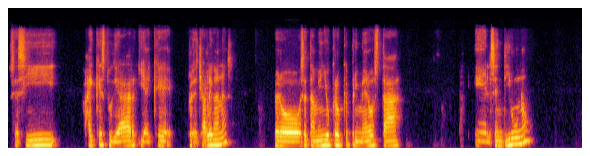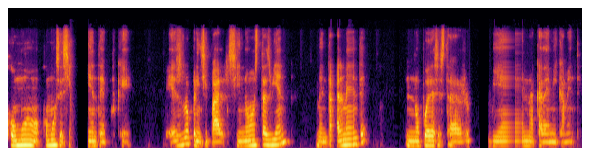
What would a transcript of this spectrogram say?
O sea, sí hay que estudiar y hay que pues echarle ganas, pero o sea, también yo creo que primero está el sentir uno cómo, cómo se siente, porque es lo principal. Si no estás bien mentalmente, no puedes estar bien académicamente.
